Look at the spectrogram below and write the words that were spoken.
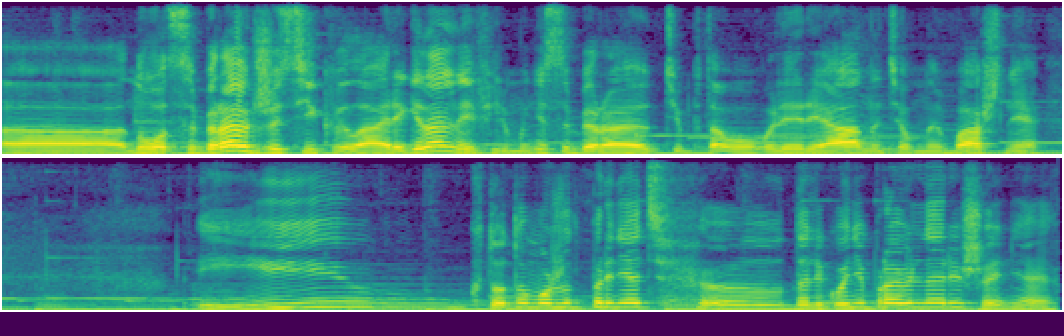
Uh, ну вот собирают же сиквелы, а оригинальные фильмы не собирают, типа того Валериана, Темной башни. И кто-то может принять э, далеко неправильное решение.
